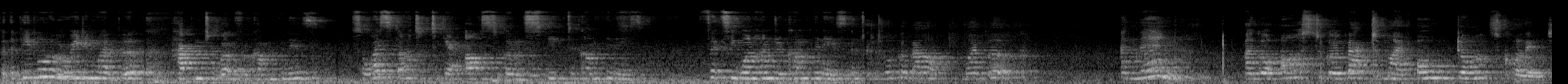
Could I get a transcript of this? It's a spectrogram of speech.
But the people who were reading my book happened to work for companies. So I started to get asked to go and speak to companies. FTSE 100 companies and to talk about my book. And then I got asked to go back to my old dance college.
